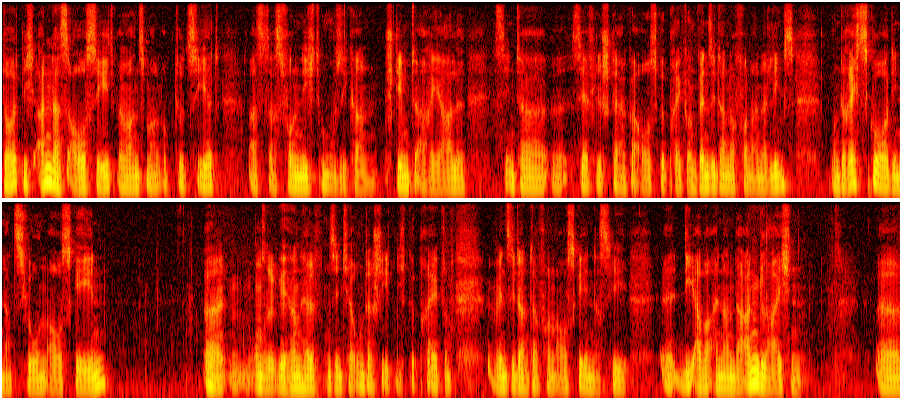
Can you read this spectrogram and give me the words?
deutlich anders aussieht, wenn man es mal obduziert, als das von Nichtmusikern. Bestimmte Areale sind da äh, sehr viel stärker ausgeprägt. Und wenn Sie dann noch von einer Links- und Rechtskoordination ausgehen, äh, unsere Gehirnhälften sind ja unterschiedlich geprägt. Und wenn Sie dann davon ausgehen, dass Sie äh, die aber einander angleichen, äh,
